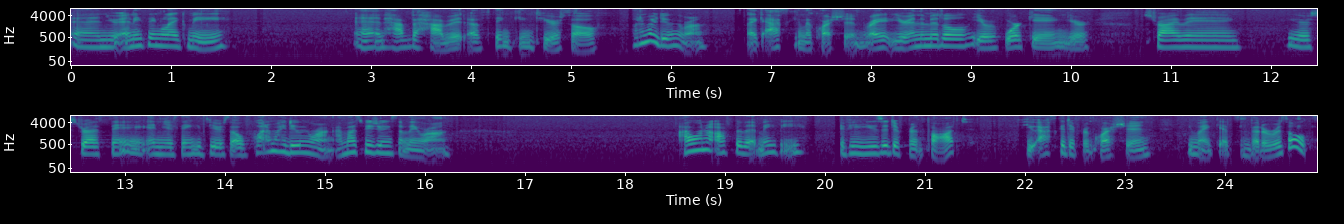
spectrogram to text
And you're anything like me and have the habit of thinking to yourself, what am I doing wrong? Like asking the question, right? You're in the middle, you're working, you're striving, you're stressing, and you're thinking to yourself, what am I doing wrong? I must be doing something wrong. I want to offer that maybe if you use a different thought, if you ask a different question, you might get some better results.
